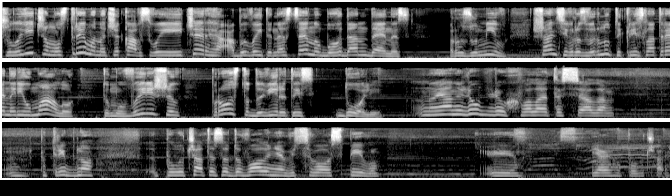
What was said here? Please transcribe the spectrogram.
По-чоловічому стримано чекав своєї черги, аби вийти на сцену Богдан Денис. Розумів, шансів розвернути крісла тренерів мало, тому вирішив просто довіритись долі. Ну я не люблю хвалитися, але потрібно отримати задоволення від свого співу. І я його отримую.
